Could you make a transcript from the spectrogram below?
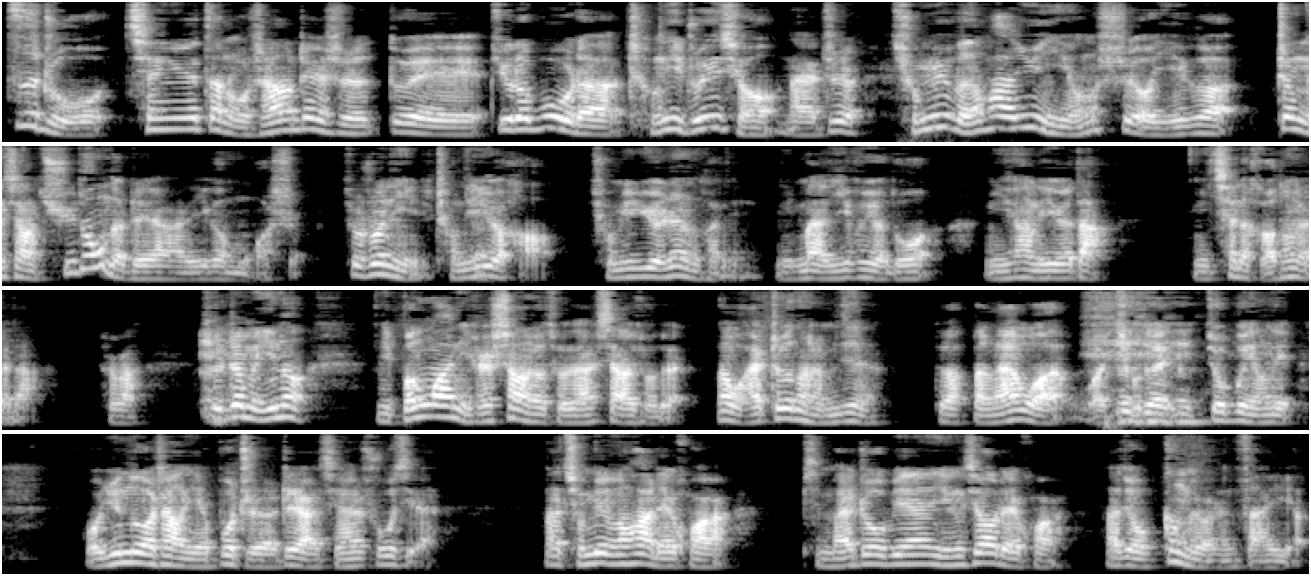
自主签约赞助商，这是对俱乐部的成绩追求乃至球迷文化的运营是有一个正向驱动的这样的一个模式。就是说，你成绩越好，球迷越认可你，你卖衣服越多，你影响力越大，你签的合同越大，是吧？就这么一弄，你甭管你是上游球队还是下游球队，那我还折腾什么劲，对吧？本来我我球队就不盈利。我运作上也不止这点钱书写，那球迷文化这块儿、品牌周边营销这块儿，那就更没有人在意了。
